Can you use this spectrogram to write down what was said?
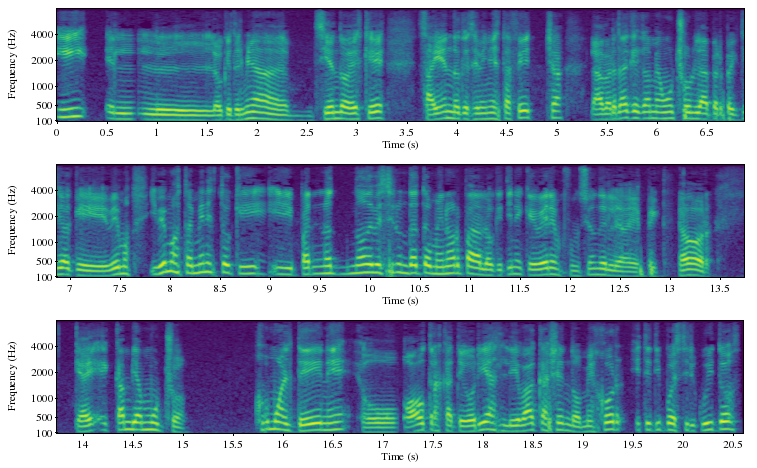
Y el, lo que termina siendo es que, sabiendo que se viene esta fecha, la verdad que cambia mucho la perspectiva que vemos. Y vemos también esto que no, no debe ser un dato menor para lo que tiene que ver en función del espectador, que cambia mucho cómo al TN o a otras categorías le va cayendo mejor este tipo de circuitos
